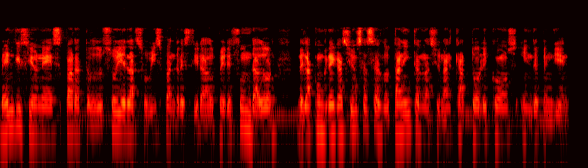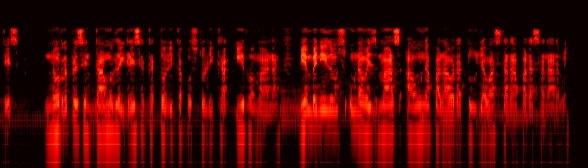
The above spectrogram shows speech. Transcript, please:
Bendiciones para todos. Soy el arzobispo Andrés Tirado Pérez, fundador de la Congregación Sacerdotal Internacional Católicos Independientes. No representamos la Iglesia Católica Apostólica y Romana. Bienvenidos una vez más a una palabra tuya bastará para sanarme.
